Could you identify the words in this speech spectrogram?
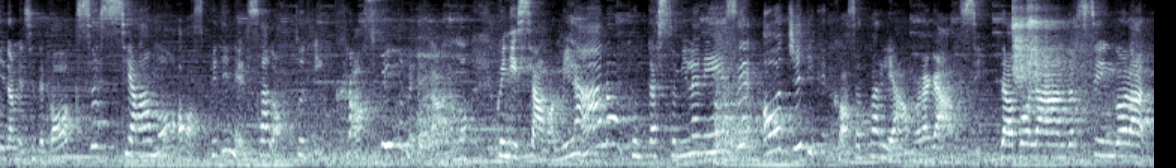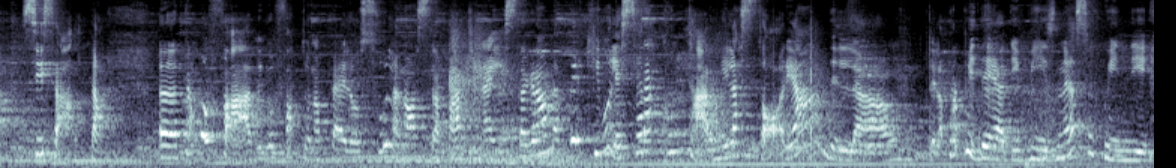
nel salotto di Damese The Box, siamo ospiti nel salotto di CrossFit Mediolanimo. Quindi siamo a Milano, contesto milanese. Oggi di che cosa parliamo ragazzi? Double under, singola, si salta. Uh, tempo fa avevo fatto un appello sulla nostra pagina Instagram per chi volesse raccontarmi la storia della, della propria idea di business, quindi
